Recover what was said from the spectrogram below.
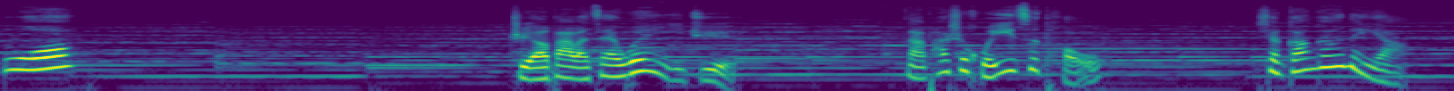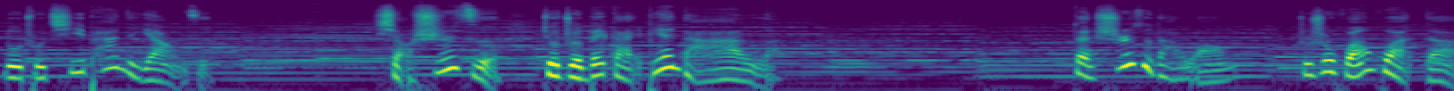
我只要爸爸再问一句，哪怕是回一次头，像刚刚那样露出期盼的样子，小狮子就准备改变答案了。但狮子大王只是缓缓的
